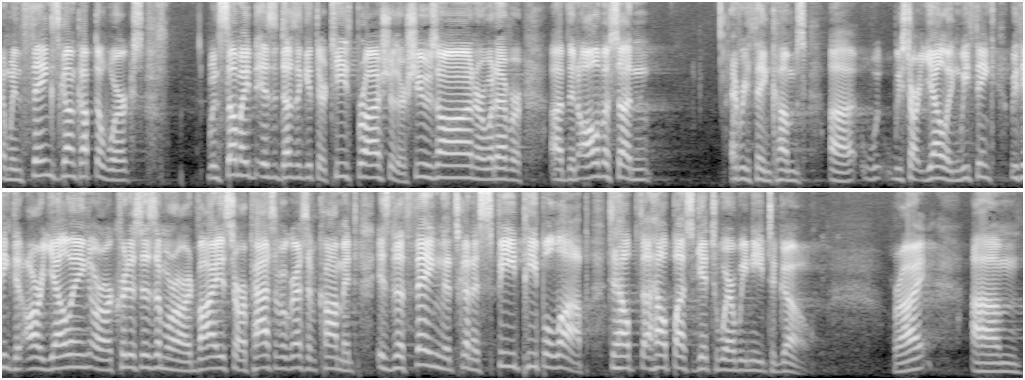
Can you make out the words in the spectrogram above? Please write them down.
And when things gunk up the works when somebody doesn't get their teeth brushed or their shoes on or whatever uh, then all of a sudden everything comes uh, we start yelling. We think we think that our yelling or our criticism or our advice or our passive aggressive comment is the thing that's going to speed people up to help to help us get to where we need to go right? Um,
